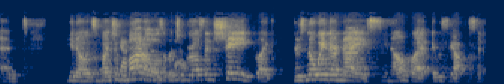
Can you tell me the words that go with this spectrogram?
and, you know, it's a bunch of Yeah. models, a bunch of girls in shape. Like, there's no way they're nice, you know, but it was the opposite.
